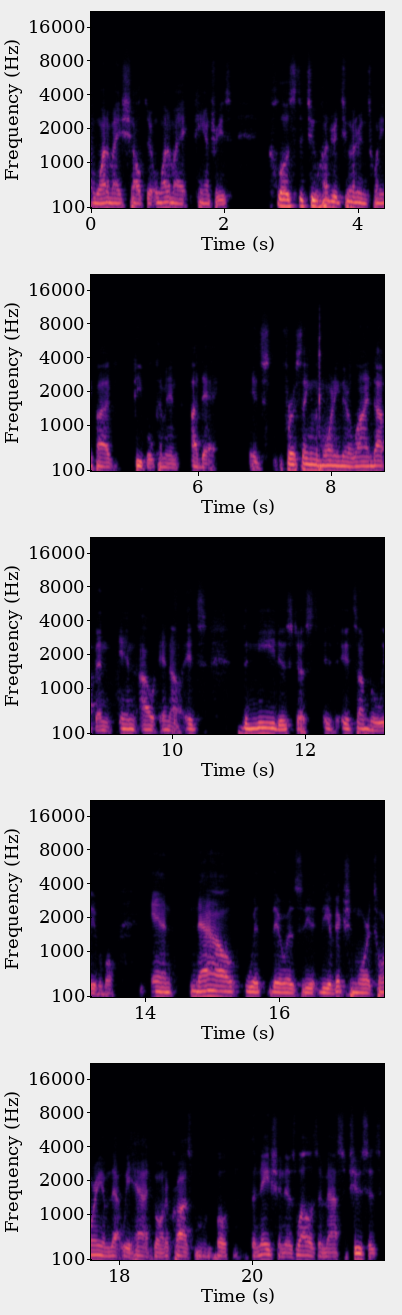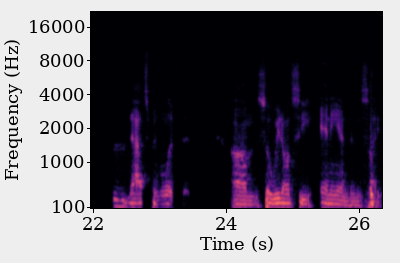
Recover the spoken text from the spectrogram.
one of my shelter, one of my pantries, close to 200 225 people come in a day. It's first thing in the morning. They're lined up and in out and out. It's the need is just it, it's unbelievable. And now with there was the, the eviction moratorium that we had going across both the nation as well as in massachusetts mm-hmm. that's been lifted. Um, so we don't see any end in sight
